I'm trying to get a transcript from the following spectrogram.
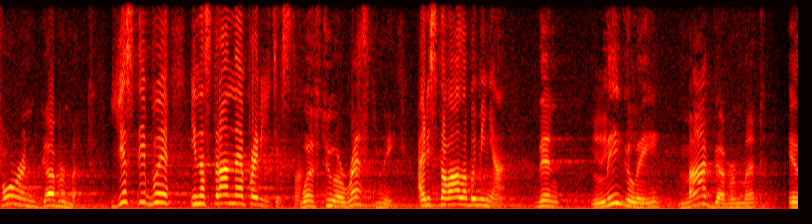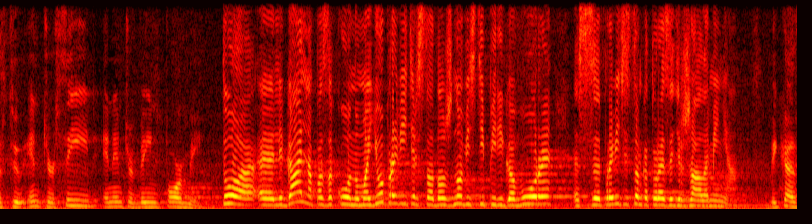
foreign government Если бы иностранное правительство was to arrest me, арестовало бы меня, then legally my government is to intercede and intervene for me. то э, легально по закону мое правительство должно вести переговоры с правительством, которое задержало меня. Because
